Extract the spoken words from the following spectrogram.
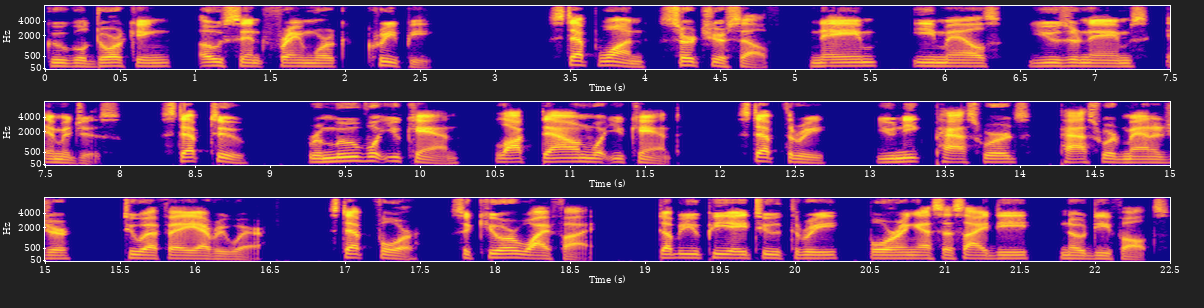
Google Dorking, OSINT Framework, Creepy. Step 1. Search yourself. Name, emails, usernames, images. Step 2. Remove what you can. Lock down what you can't. Step 3. Unique passwords, password manager, 2FA everywhere. Step 4. Secure Wi-Fi. WPA23, boring SSID, no defaults.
